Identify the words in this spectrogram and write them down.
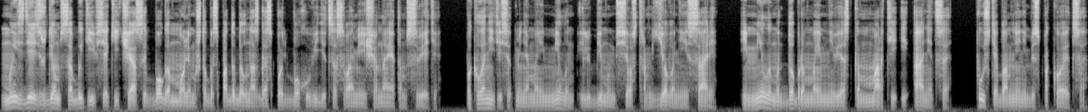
Мы здесь ждем событий всякий час и Богом молим, чтобы сподобил нас Господь Бог увидеться с вами еще на этом свете. Поклонитесь от меня моим милым и любимым сестрам Йоване и Саре, и милым и добрым моим невесткам Марти и Анице. Пусть обо мне не беспокоятся,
